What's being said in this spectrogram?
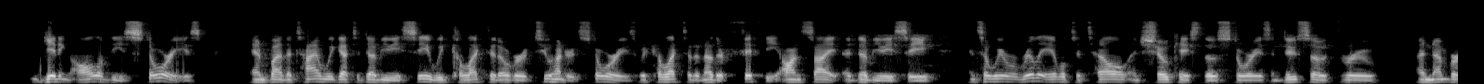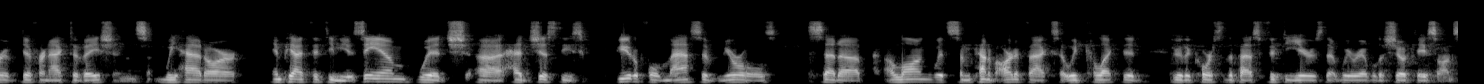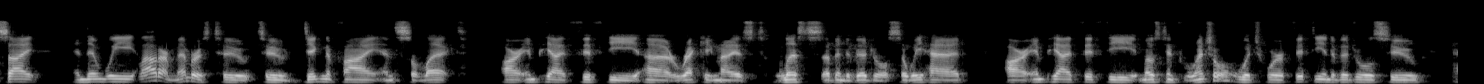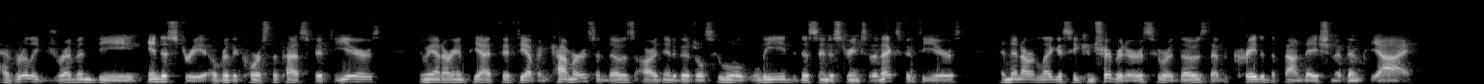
getting all of these stories. And by the time we got to WEC, we collected over 200 stories. We collected another 50 on site at WEC. And so we were really able to tell and showcase those stories and do so through a number of different activations. We had our MPI 50 museum, which uh, had just these beautiful, massive murals set up, along with some kind of artifacts that we'd collected through the course of the past 50 years that we were able to showcase on site. And then we allowed our members to to dignify and select our MPI 50 uh, recognized lists of individuals. So we had our MPI 50 most influential, which were 50 individuals who have really driven the industry over the course of the past 50 years. And we had our MPI 50 up and comers, and those are the individuals who will lead this industry into the next 50 years. And then our legacy contributors, who are those that created the foundation of MPI.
